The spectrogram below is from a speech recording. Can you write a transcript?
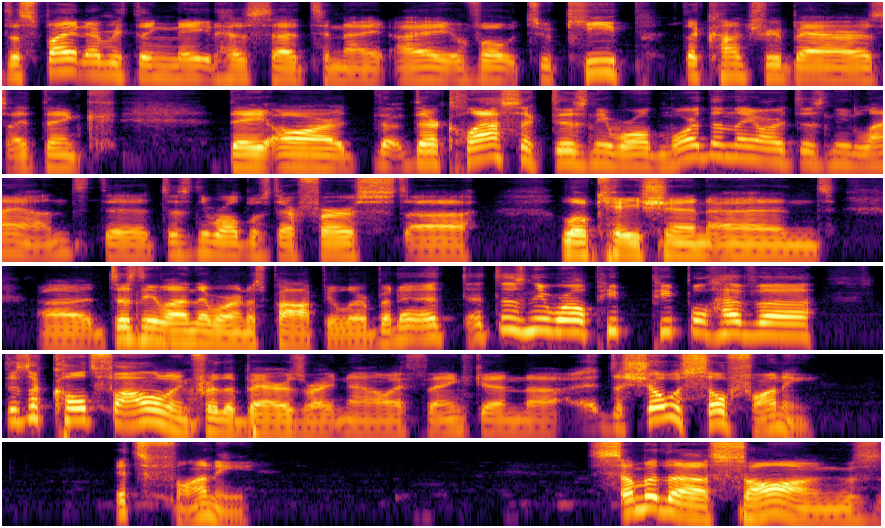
despite everything Nate has said tonight, I vote to keep the Country Bears. I think they are they're classic Disney World more than they are Disneyland. The Disney World was their first uh, location, and uh, Disneyland they weren't as popular. But at, at Disney World, pe- people have a there's a cult following for the Bears right now. I think, and uh, the show is so funny. It's funny. Some of the songs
